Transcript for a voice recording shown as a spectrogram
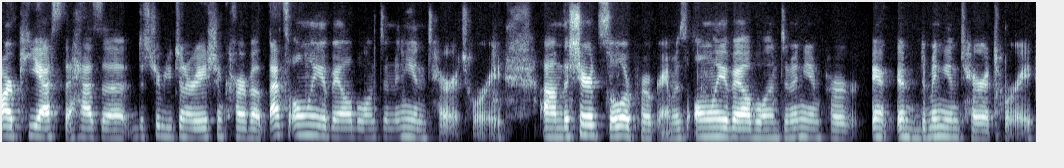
RPS that has a distributed generation carve out, that's only available in Dominion territory. Um, the shared solar program is only available in Dominion per, in, in, Dominion territory.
